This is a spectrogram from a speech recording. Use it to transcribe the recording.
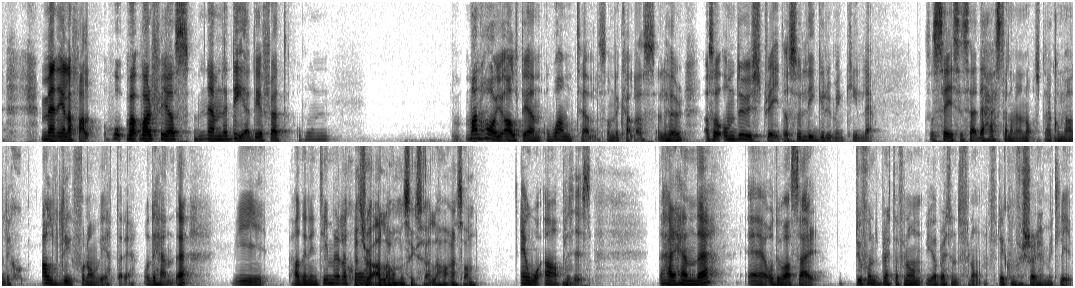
Men i alla fall, varför jag nämner det, det är för att hon man har ju alltid en one-tell som det kallas, eller hur? Alltså om du är straight och så ligger du med en kille. Så sägs det så här, det här stannar mellan oss, det här kommer mm. aldrig, aldrig få någon veta det. Och det hände. Vi hade en intim relation. Jag tror alla homosexuella har en sån. En, ja, mm. precis. Mm. Det här hände eh, och det var så här, du får inte berätta för någon, jag berättar inte för någon. För det kommer förstöra mitt liv.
